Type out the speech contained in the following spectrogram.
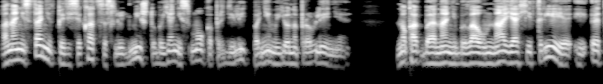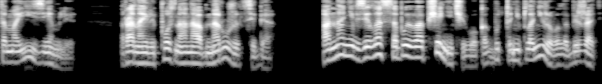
Она не станет пересекаться с людьми, чтобы я не смог определить по ним ее направление. Но как бы она ни была умна, я хитрее, и это мои земли. Рано или поздно она обнаружит себя. Она не взяла с собой вообще ничего, как будто не планировала бежать.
